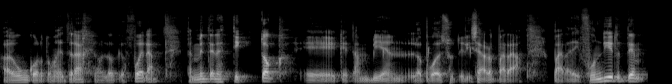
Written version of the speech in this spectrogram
algún cortometraje o lo que fuera. También tenés TikTok eh, que también lo puedes utilizar para, para difundirte.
